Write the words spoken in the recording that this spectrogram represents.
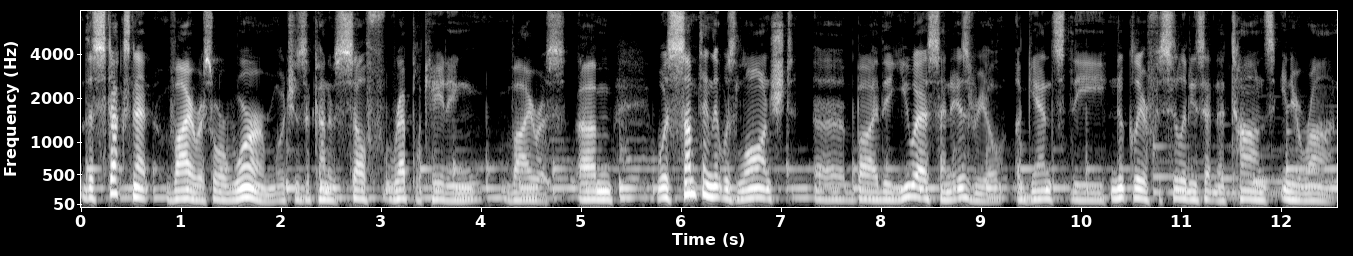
The Stuxnet virus, or worm, which is a kind of self replicating virus, um, was something that was launched uh, by the US and Israel against the nuclear facilities at Natanz in Iran.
